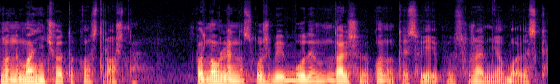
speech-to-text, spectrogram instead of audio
Ну, немає нічого такого страшного. Поновлюємо на службі і будемо далі виконувати свої служебні обов'язки.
